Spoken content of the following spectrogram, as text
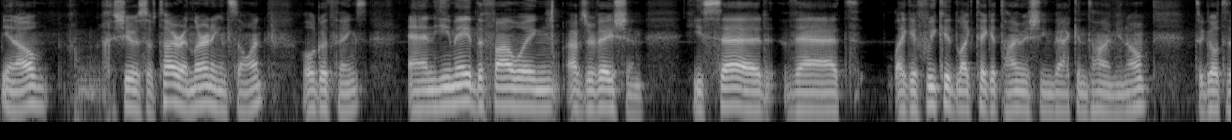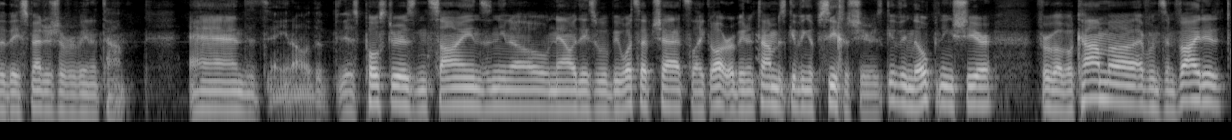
you know, cheshivas of Torah and learning and so on, all good things, and he made the following observation. He said that, like, if we could, like, take a time machine back in time, you know, to go to the base medrash of Rabbeinu Tam, and you know the, there's posters and signs and you know nowadays it would be WhatsApp chats like oh Rabbeinu Tam is giving a psicha shir, he's giving the opening shir for Baba Kama, everyone's invited.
